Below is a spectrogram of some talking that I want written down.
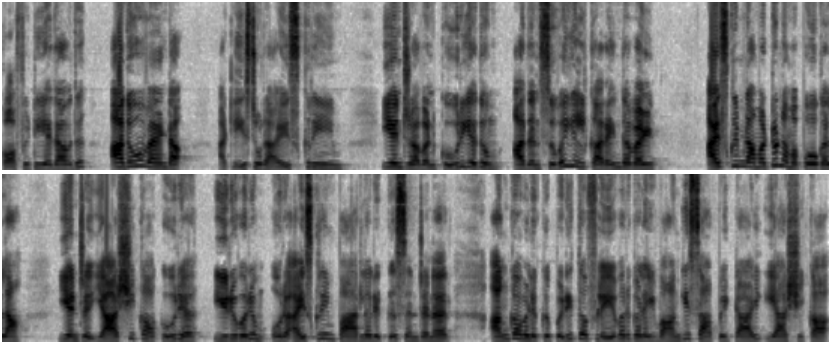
காஃபி டீ ஏதாவது? அதுவும் வேண்டாம். அட்லீஸ்ட் ஒரு ஐஸ்கிரீம் என்று அவன் கூறியதும் அதன் சுவையில் கரைந்தவள் ஐஸ்கிரீம்னா மட்டும் நம்ம போகலாம் என்று யாஷிகா கூற இருவரும் ஒரு ஐஸ்கிரீம் பார்லருக்கு சென்றனர். அங்கு அவளுக்கு பிடித்த ஃப்ளேவர்களை வாங்கி சாப்பிட்டாள் யாஷிகா.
